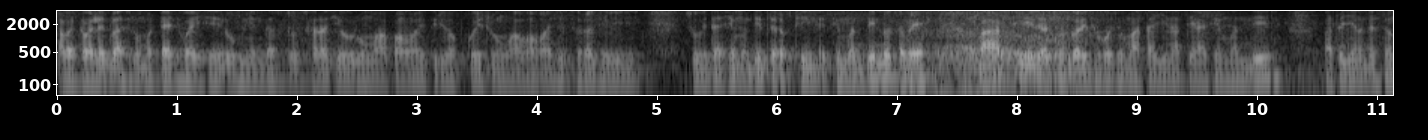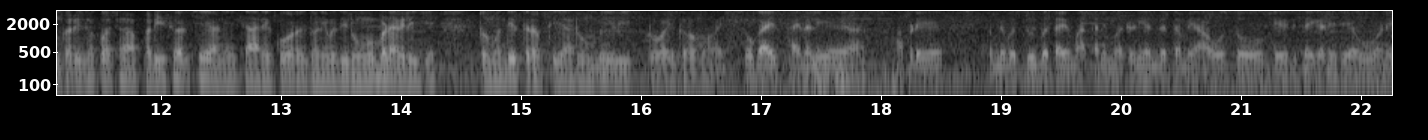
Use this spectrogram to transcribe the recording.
આપણે ટોયલેટ બાથરૂમ અટેચ હોય છે રૂમની અંદર. તો સરસ એવું રૂમ આપવામાં આવે ફ્રી ઓફ કોઈ રૂમ આપવામાં આવે છે. સરસ એવી સુવિધા છે મંદિર તરફથી. એથી મંદિરનું તમે બહારથી દર્શન કરી શકો છો. માતાજીના ત્યાં છે મંદિર. માતાજીના દર્શન કરી શકો છો. આ પરિસર છે અને ચારે કોર ઘણી બધી રૂમો બનાવેલી છે. તો મંદિર તરફથી આ રૂમ એવી પ્રોવાઈડ કરવામાં આવે છે. સો ગાઈઝ ફાઇનલી આપણે તમને બધું જ બતાવ્યું. માતાની મઢની અંદર તમે આવો તો કેવી રીતે ગાડી રહેવું અને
